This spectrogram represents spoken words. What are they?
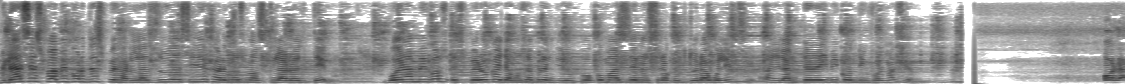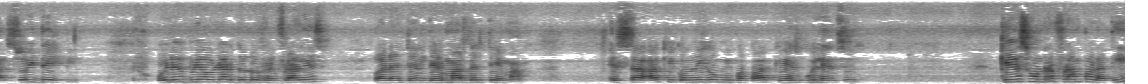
Gracias papi por despejar las dudas y dejarnos más claro el tema. Bueno amigos, espero que hayamos aprendido un poco más de nuestra cultura huelense. Adelante David con tu información. Hola, soy David. Hoy les voy a hablar de los refranes para entender más del tema. Está aquí conmigo mi papá que es huilense. ¿Qué es un refrán para ti?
